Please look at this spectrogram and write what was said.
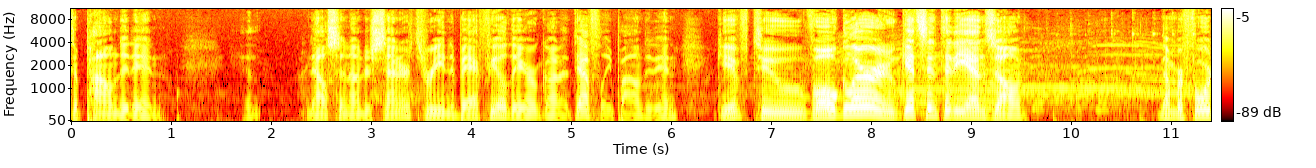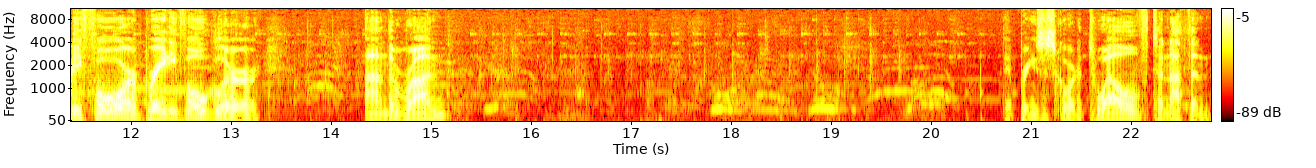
to pound it in. And Nelson under center, three in the backfield. They are going to definitely pound it in. Give to Vogler, who gets into the end zone. Number 44, Brady Vogler on the run. That brings the score to 12 to nothing.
